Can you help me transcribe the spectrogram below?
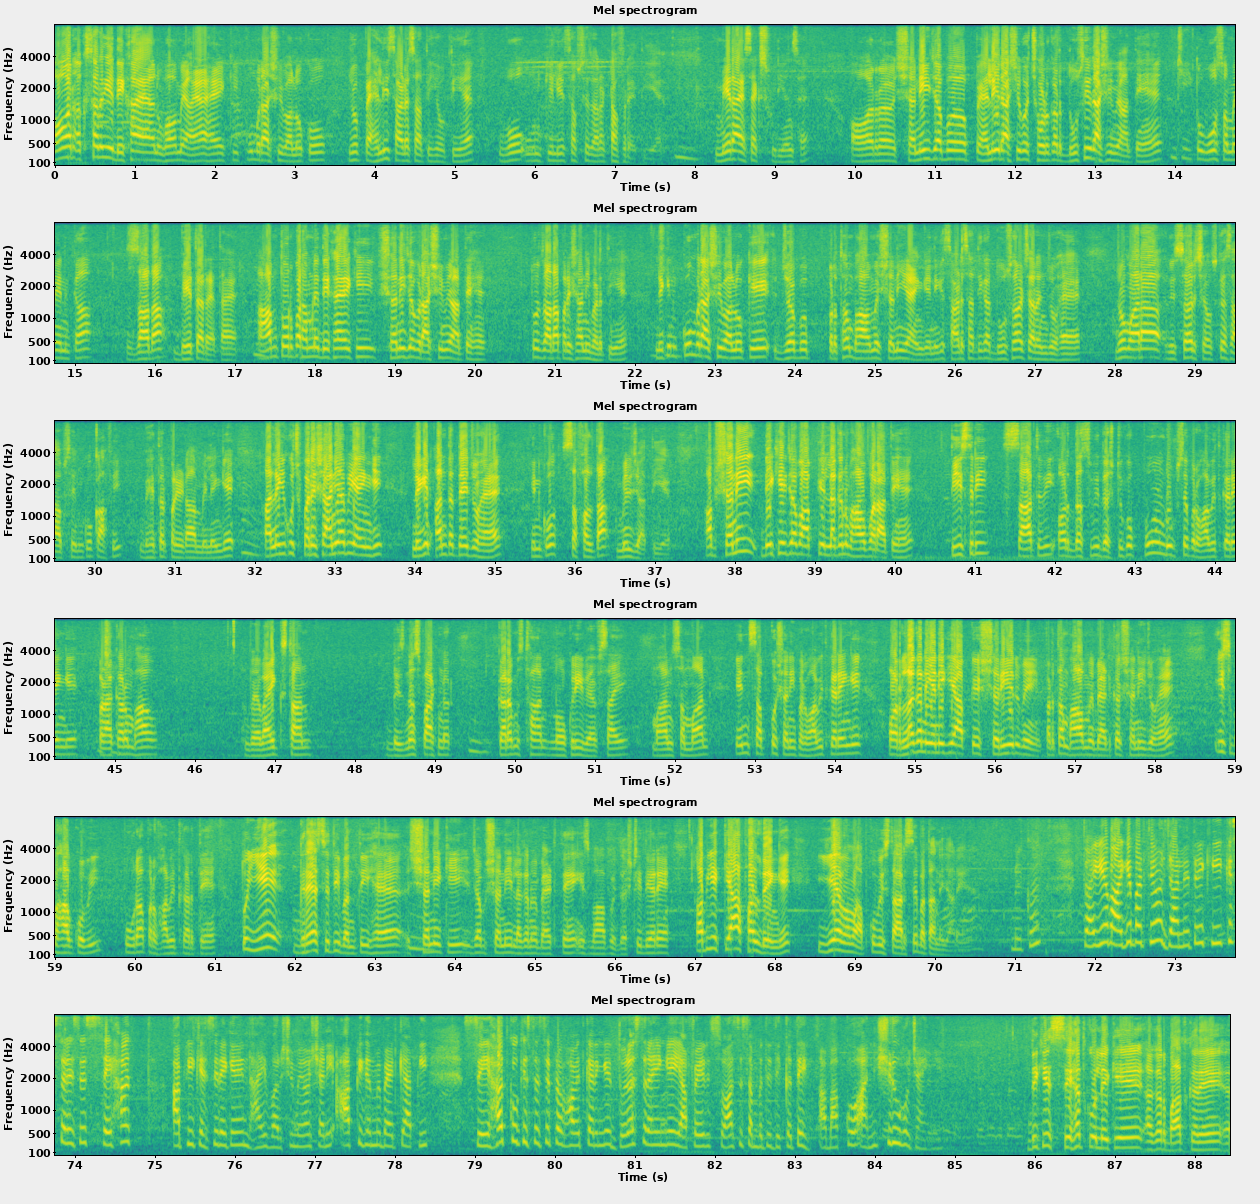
और अक्सर ये देखा है अनुभव में आया है कि कुंभ राशि वालों को जो पहली साढ़े साथी होती है वो उनके लिए सबसे ज़्यादा टफ रहती है। मेरा ऐसा एक्सपीरियंस है। और शनि जब पहली राशि को छोड़कर दूसरी राशि में आते हैं तो वो समय इनका ज़्यादा बेहतर रहता है। आमतौर पर हमने देखा है कि शनि जब राशि में आते हैं तो ज़्यादा परेशानी बढ़ती है। लेकिन कुंभ राशि वालों के जब प्रथम भाव में शनि आएँगे यानी कि साढ़े साथी का दूसरा चरण जो है जो हमारा रिसर्च है उसके हिसाब से इनको काफ़ी बेहतर परिणाम मिलेंगे। हालाँकि कुछ परेशानियाँ भी आएँगी लेकिन अंततः जो है इनको सफलता मिल जाती है। अब शनि देखिए जब आपके लग्न भाव पर आते हैं तीसरी सातवीं और दसवीं दृष्टि को पूर्ण रूप से प्रभावित करेंगे। पराक्रम भाव वैवाहिक स्थान बिज़नेस पार्टनर कर्म स्थान नौकरी व्यवसाय मान सम्मान, इन सबको शनि प्रभावित करेंगे। और लगन यानी कि आपके शरीर में, प्रथम भाव में बैठकर शनि जो है, इस भाव को भी पूरा प्रभावित करते हैं। तो ये ग्रह स्थिति बनती है शनि की, जब शनि लगन में बैठते हैं, इस भाव को दृष्टि दे रहे हैं। अब ये क्या फल देंगे, ये अब हम आपको विस्तार से बताने जा रहे हैं। बिल्कुल। तो आइए अब आगे बढ़ते हैं और जान लेते हैं कि किस तरह से सेहत आपकी कैसी रहेगी इन ढाई वर्ष में और शनि आपके घर में बैठ के आपकी सेहत को किस तरह से प्रभावित करेंगे दुरुस्त रहेंगे या फिर स्वास्थ्य संबंधी दिक्कतें अब आपको आनी शुरू हो जाएँगी? देखिए सेहत को लेके अगर बात करें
